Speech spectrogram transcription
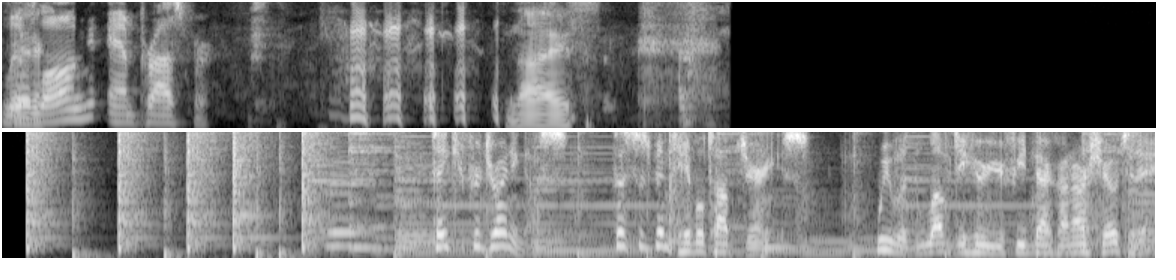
live Later. long and prosper Nice. Thank you for joining us. This has been Tabletop Journeys. We would love to hear your feedback on our show today.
